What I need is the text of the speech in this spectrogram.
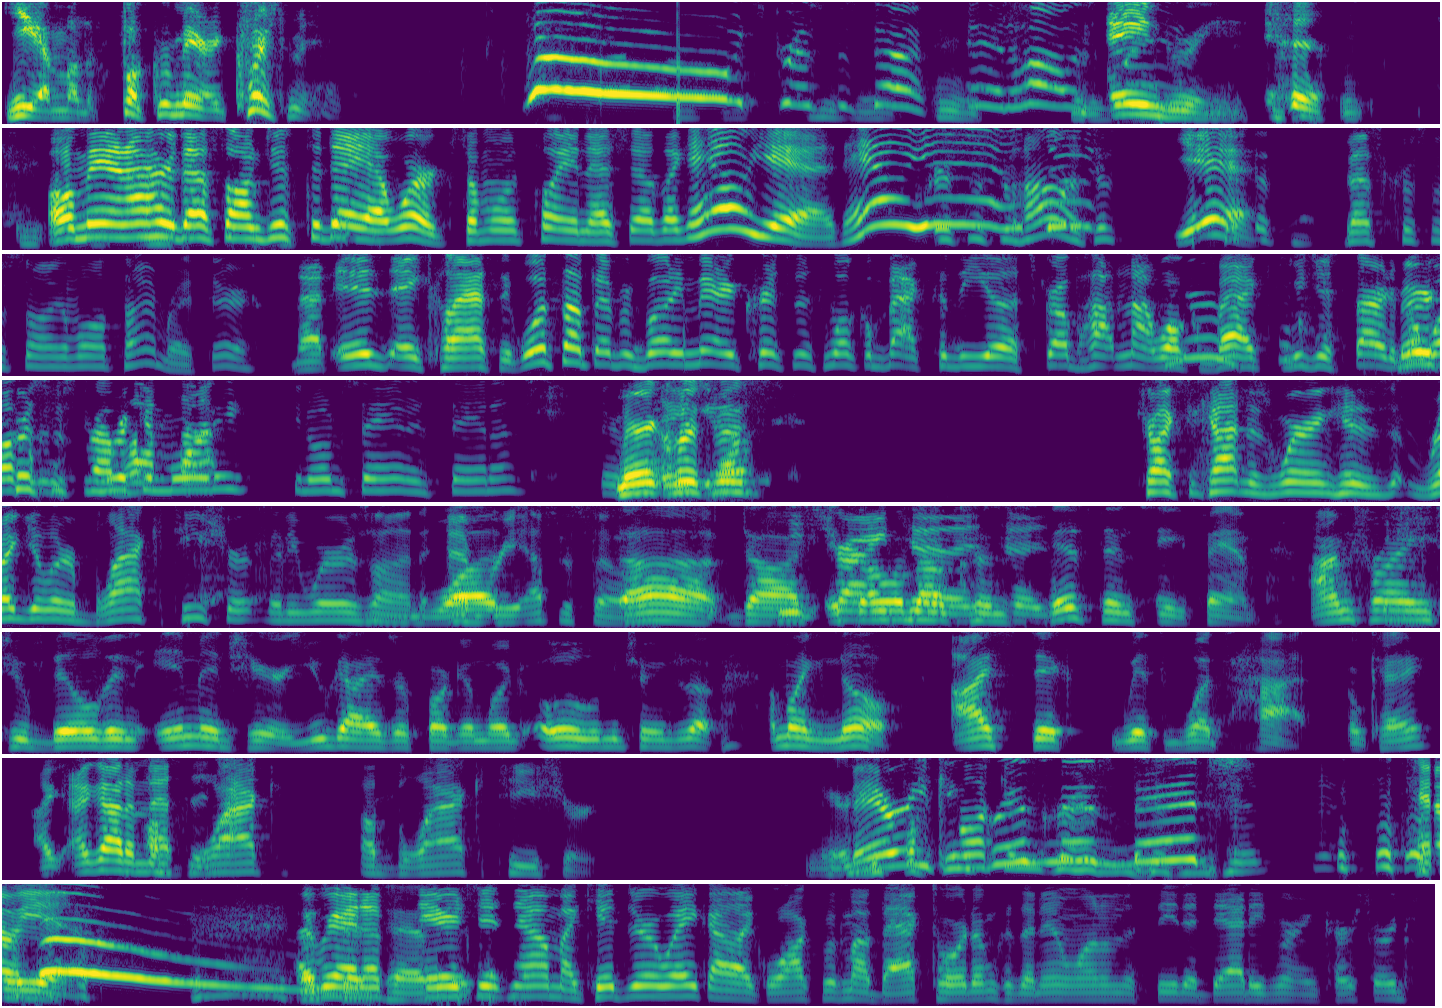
Yeah, motherfucker, Merry Christmas. Woo! It's Christmas mm-hmm. time mm-hmm. in Hollis. Mm-hmm. Angry. oh man, I heard that song just today at work. Someone was playing that shit. I was like, hell yeah, hell yeah. Christmas in let's Hollis. That's, Yeah. shit, that's the best Christmas song of all time, right there. That is a classic. What's up, everybody? Merry Christmas. Welcome back to the uh, Scrub Hop. Not welcome Merry- back. We just started. Merry but Christmas to to Rick Hop and Time. Morty. You know what I'm saying? And Santa. They're- Merry there you. Christmas. Troxy Cotton is wearing his regular black T-shirt that he wears on every episode. up, dog? He's It's all about to- to- consistency, fam. I'm trying to build an image here. You guys are fucking like, oh, let me change it up. I'm like, no, I stick with what's hot. Okay. I, I got a message. a black, a black T-shirt. Merry, Merry fucking, fucking Christmas, Christmas. bitch. Hell yeah. Woo! I ran fantastic. upstairs just now. My kids are awake. I like walked with my back toward them because I didn't want them to see that daddy's wearing curse words.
